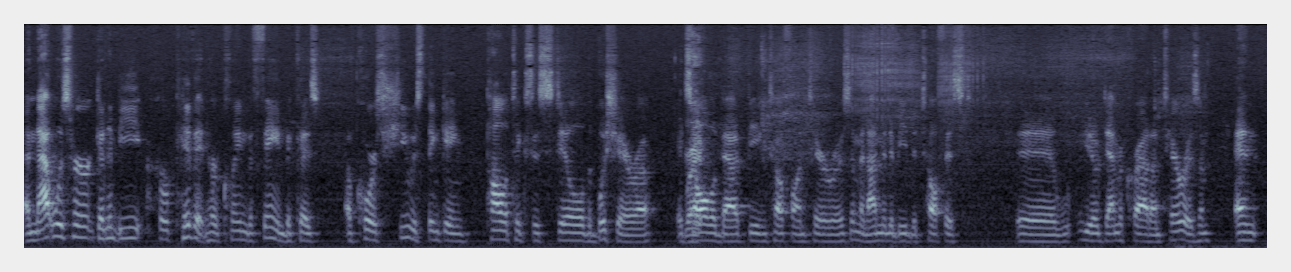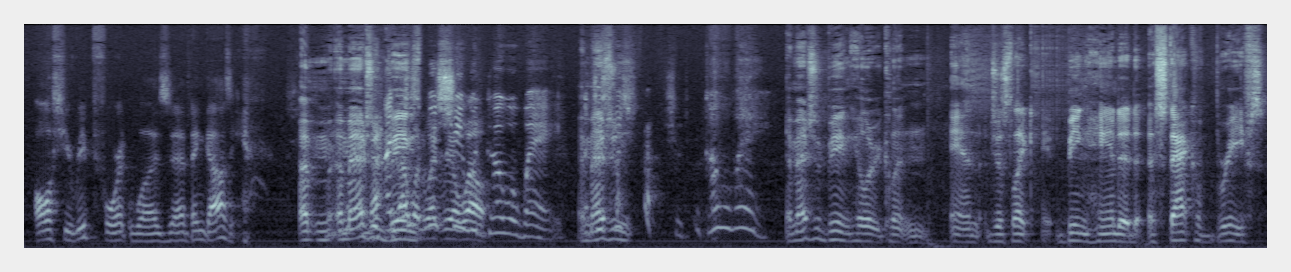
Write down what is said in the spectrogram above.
And that was her going to be her pivot, her claim to fame, because of course she was thinking politics is still the Bush era. It's Right. all about being tough on terrorism, and I'm going to be the toughest, uh, you know, Democrat on terrorism. And all she reaped for it was uh, Benghazi. Um, imagine I being just wish she well. would go away. Imagine- wish she would go away. Imagine being Hillary Clinton and just like being handed a stack of briefs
